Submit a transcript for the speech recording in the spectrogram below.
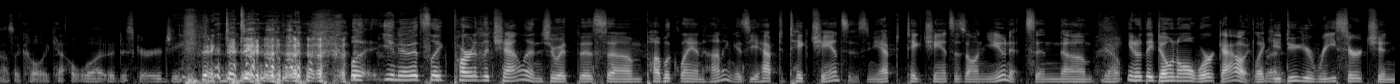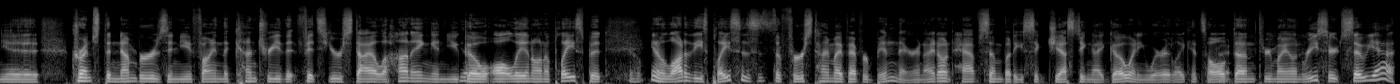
I was like, "Holy cow, what a discouraging thing to do." well, you know, it's like part of the challenge with this um, public land hunting is you have to take chances, and you have to take chances on units, and um, Yep. you know they don't all work out. Like you do your research and you crunch the numbers, and you find the country that fits your style of hunting, and you Yep. go all in on a place. But Yep. you know, a lot of these places, it's the first time I've ever been there, and I don't have somebody suggesting I go anywhere. Like it's all Right. done through my own research. So yeah,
